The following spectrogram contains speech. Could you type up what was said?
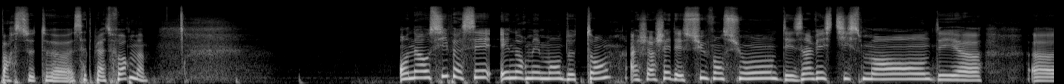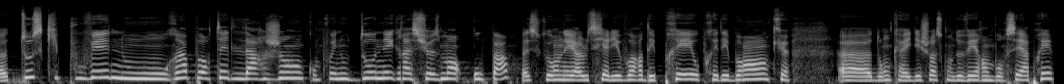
par cette, cette, plateforme. On a aussi passé énormément de temps à chercher des subventions, des investissements, des, tout ce qui pouvait nous rapporter de l'argent, qu'on pouvait nous donner gracieusement ou pas, parce qu'on est aussi allé voir des prêts auprès des banques. Euh, donc avec des choses qu'on devait rembourser après.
